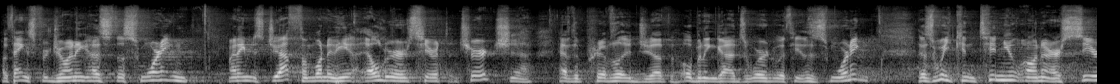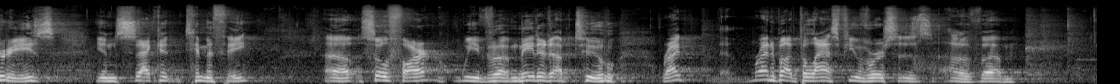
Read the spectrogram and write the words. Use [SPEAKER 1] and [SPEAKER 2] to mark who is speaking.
[SPEAKER 1] Well, thanks for joining us this morning. My name is Jeff. I'm one of the elders here at the church. Uh, I have the privilege of opening God's Word with you this morning as we continue on our series in 2 Timothy. Uh, so far, we've uh, made it up to right, right about the last few verses of um,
